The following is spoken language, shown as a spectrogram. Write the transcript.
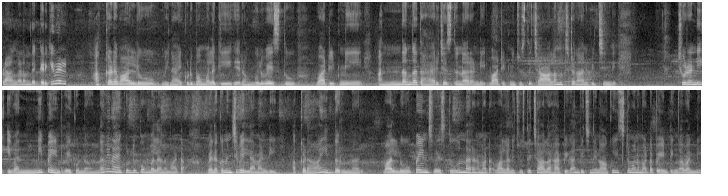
ప్రాంగణం దగ్గరికి వెళ్ళి అక్కడ వాళ్ళు వినాయకుడి బొమ్మలకి రంగులు వేస్తూ వాటిని అందంగా తయారు చేస్తున్నారండి. వాటిని చూస్తే చాలా ముచ్చటగా అనిపించింది. చూడండి ఇవన్నీ పెయింట్ వేయకుండా ఉన్న వినాయకుడి బొమ్మలు అన్నమాట వెనక నుంచి వెళ్ళామండి. అక్కడ ఇద్దరు ఉన్నారు వాళ్ళు పెయింట్స్ వేస్తూ ఉన్నారనమాట వాళ్ళని చూస్తే చాలా హ్యాపీగా అనిపించింది. నాకు ఇష్టం అనమాట పెయింటింగ్ అవన్నీ.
